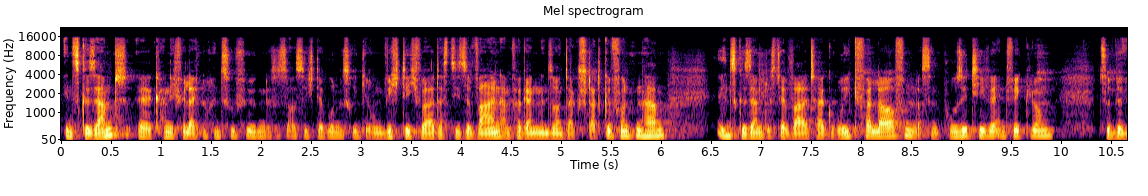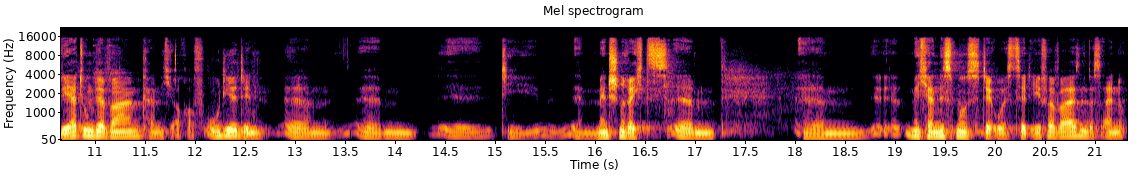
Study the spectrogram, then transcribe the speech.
insgesamt äh, kann ich vielleicht noch hinzufügen, dass es aus Sicht der Bundesregierung wichtig war, dass diese Wahlen am vergangenen Sonntag stattgefunden haben. Insgesamt ist der Wahltag ruhig verlaufen. Das sind positive Entwicklungen. Zur Bewertung der Wahlen kann ich auch auf ODIR, den ähm, ähm, äh, die äh, Menschenrechts ähm, Mechanismus der OSZE verweisen, das eine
